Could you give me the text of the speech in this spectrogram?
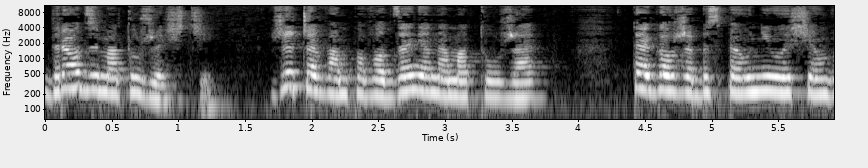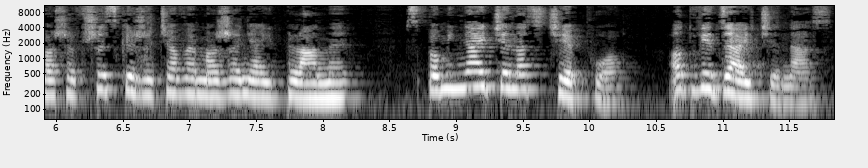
Drodzy maturzyści, życzę Wam powodzenia na maturze, tego, żeby spełniły się Wasze wszystkie życiowe marzenia i plany. Wspominajcie nas ciepło, odwiedzajcie nas.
